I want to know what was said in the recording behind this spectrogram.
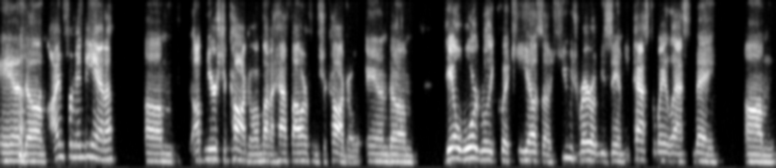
and um, I'm from Indiana. Um, up near Chicago. I'm about a half hour from Chicago. And um, Dale Ward, really quick, he has a huge railroad museum. He passed away last May, um,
